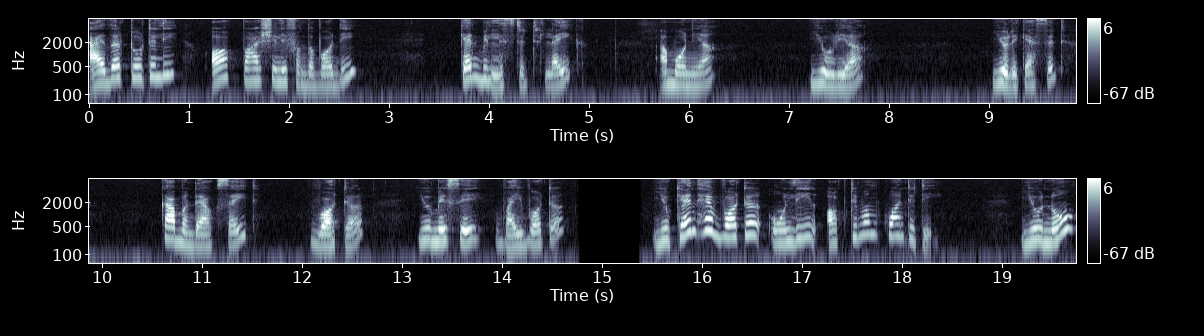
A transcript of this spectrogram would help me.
either totally or partially from the body can be listed like ammonia, urea, uric acid, carbon dioxide, water, you may say why water. You can have water only in optimum quantity. You know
